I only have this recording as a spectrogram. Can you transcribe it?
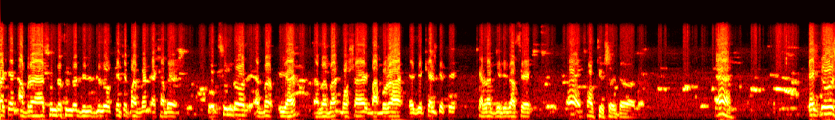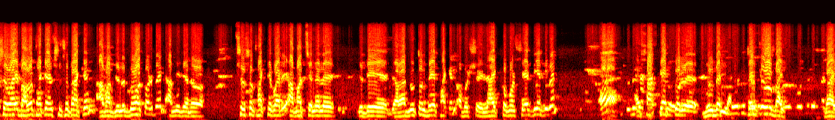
থাকেন, আপনারা সুন্দর সুন্দর জিনিসগুলো খেতে পারবেন, এখানে খুব সুন্দর একবার ইয়ে বসায়, বাবুরা এই যে খেলতেছে, খেলার জিনিস আছে হ্যাঁ সব কিছু হইতে হবে হ্যাঁ ইউ সবাই ভালো থাকেন, সুস্থ থাকেন আমার জন্য দোয়া করবেন আমি যেন সুস্থ থাকতে পারি, আমার চ্যানেলে যদি যারা নতুন হয়ে থাকেন, অবশ্যই লাইক কমেন্ট শেয়ার দিয়ে দিবেন। হ্যাঁ সাবস্ক্রাইব করে ভুলবেন না। থ্যাংক ইউ বাই বাই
